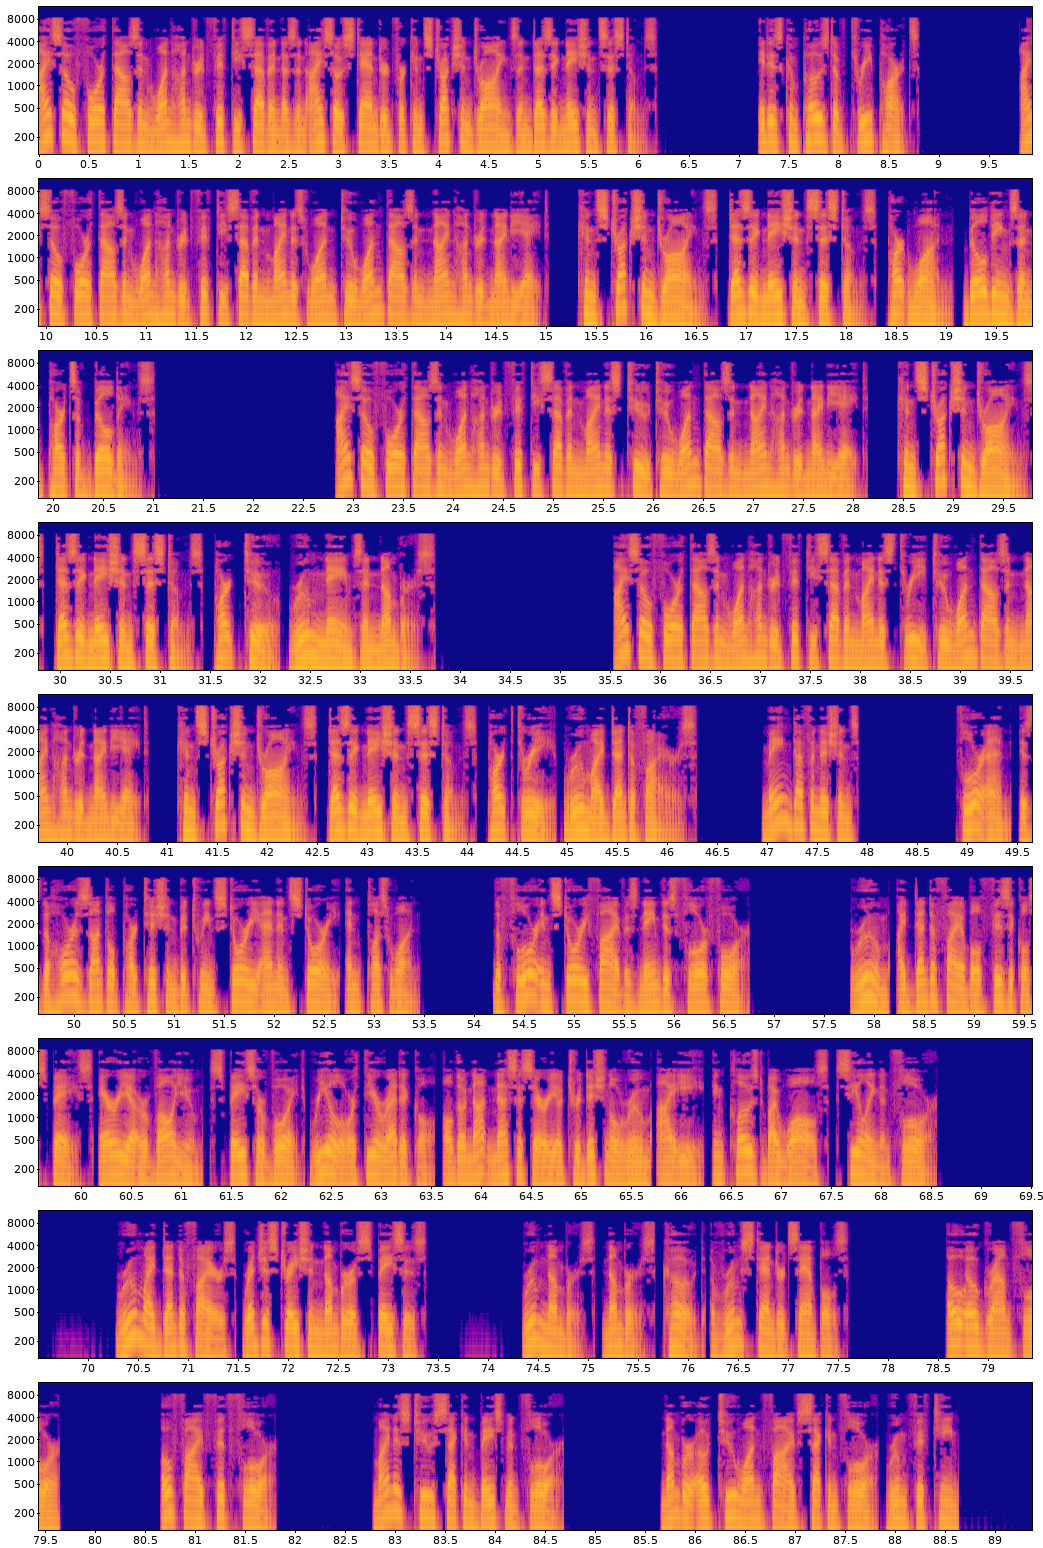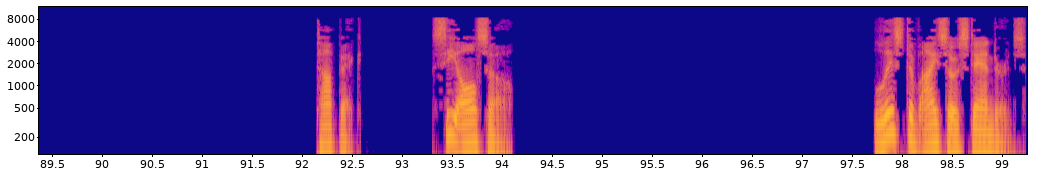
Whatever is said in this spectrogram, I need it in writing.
ISO 4157 is an ISO standard for construction drawings and designation systems. It is composed of three parts. ISO 4157-1 to 1998. Construction drawings, designation systems, Part 1, buildings and parts of buildings. ISO 4157-2 to 1998. Construction Drawings, Designation Systems, Part 2, Room Names and Numbers. ISO 4157-3 to 1998. Construction Drawings, Designation Systems, Part 3, Room Identifiers. Main definitions Floor N, is the horizontal partition between story N and story N plus 1. The floor in story 5 is named as floor 4. Room, identifiable physical space area or volume, space or void real or theoretical, although not necessary a traditional room i.e., enclosed by walls, ceiling and floor. Room identifiers, registration number of spaces. Room numbers, numbers code of room standard samples. 00 ground floor. 05 fifth floor. Minus 2 second basement floor Number 0215 second floor, room 15 Topic. See also. List of ISO standards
